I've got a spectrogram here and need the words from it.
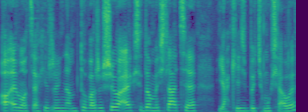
o emocjach, jeżeli nam towarzyszyły, a jak się domyślacie, jakieś być musiały,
